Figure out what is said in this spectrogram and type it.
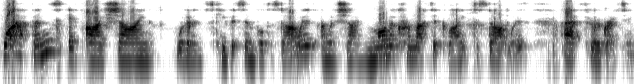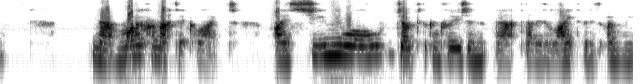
what happens if I shine, we're going to keep it simple to start with, I'm going to shine monochromatic light to start with uh, through a grating. Now, monochromatic light. I assume you all jump to the conclusion that that is a light that is only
